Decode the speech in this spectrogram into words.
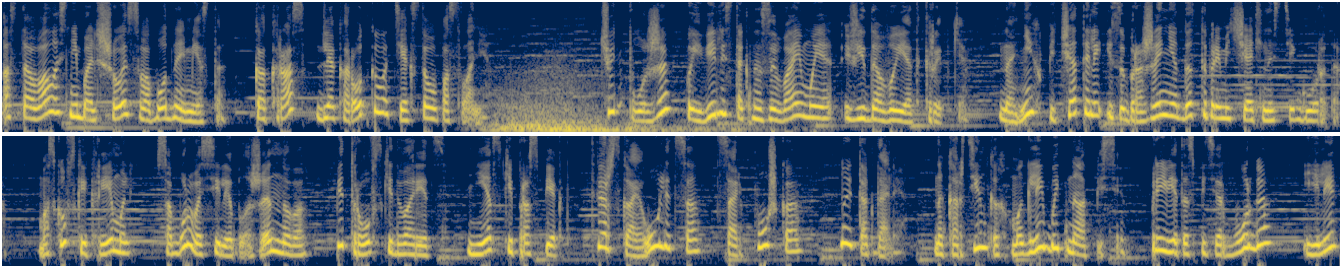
оставалось небольшое свободное место, как раз для короткого текстового послания. Чуть позже появились так называемые видовые открытки. На них печатали изображения достопримечательностей города. Московский Кремль, собор Василия Блаженного, Петровский дворец, Невский проспект, Тверская улица, Царь Пушка, ну и так далее. На картинках могли быть надписи «Привет из Петербурга» или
